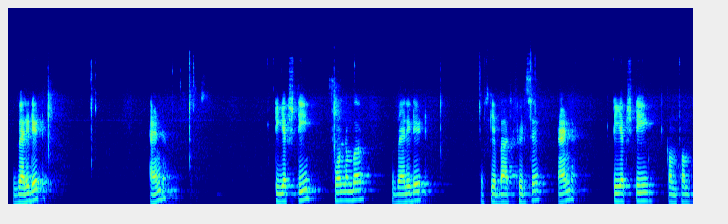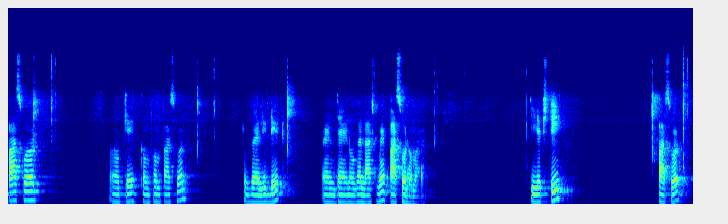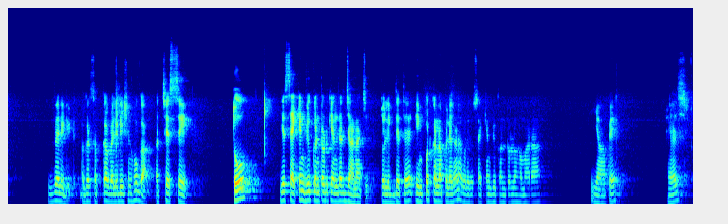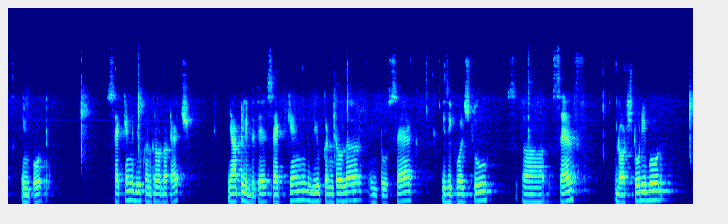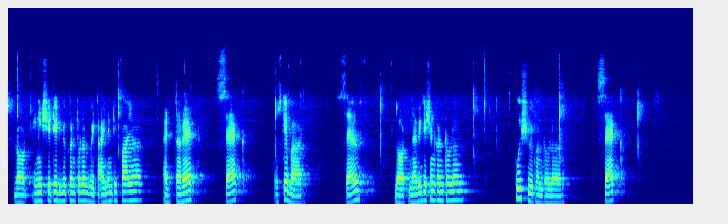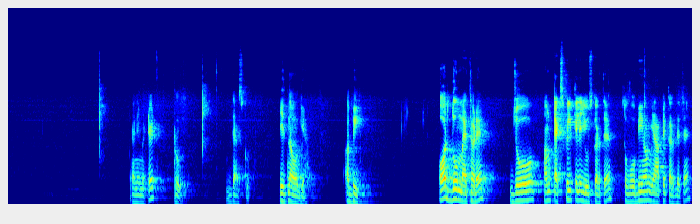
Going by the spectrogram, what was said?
validate and T X T phone number validate उसके बाद फिर से and T X T confirm password okay confirm password validate and then होगा last में पासवर्ड हमारा। T X T password validate अगर सबका validation होगा अच्छे से तो ये सेकेंड व्यू कंट्रोल के अंदर जाना चाहिए। तो लिख देते हैं इंपोर्ट करना पड़ेगा ना, बोले तो सेकेंड व्यू कंट्रोल हमारा यहाँ पे hash import second view control dot H यहाँ पे लिख देते हैं second view controller into sec is equals to self dot storyboard dot initiated view controller with identifier at the rate sec उसके बाद self dot navigation controller push view controller sec animated true that's good इतना हो गया। अभी और दो method है जो हम टेक्स्ट फिल के लिए यूज़ करते हैं तो वो भी हम यहाँ पे कर देते हैं।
